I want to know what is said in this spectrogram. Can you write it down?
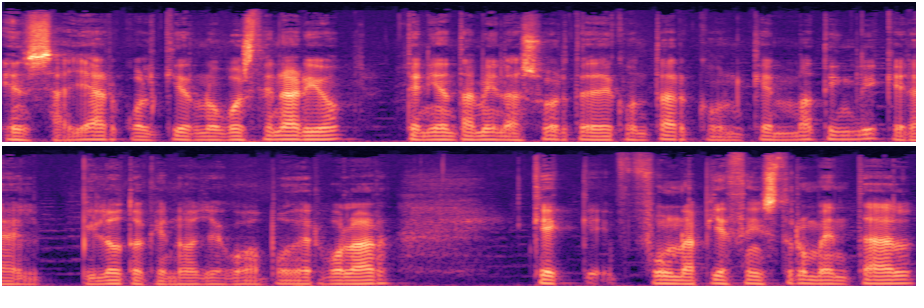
ensayar cualquier nuevo escenario, tenían también la suerte de contar con Ken Mattingly, que era el piloto que no llegó a poder volar, que, fue una pieza instrumental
